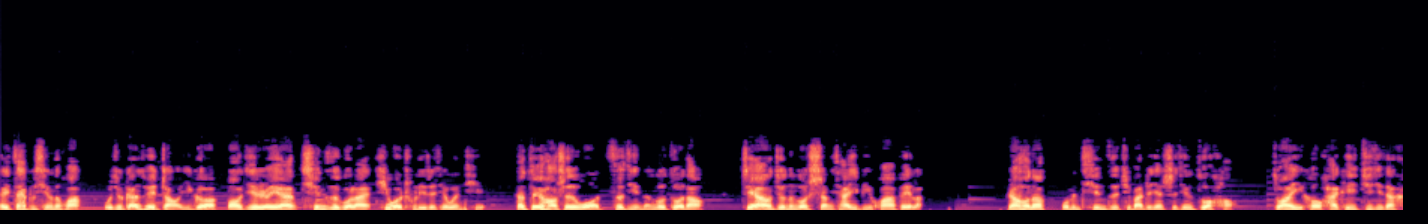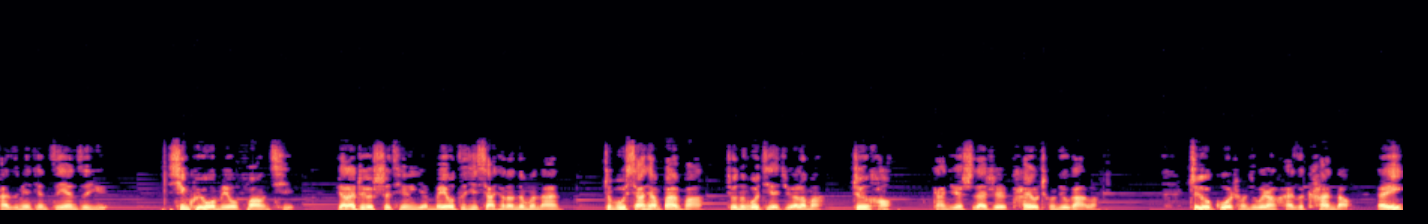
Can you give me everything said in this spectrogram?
哎，再不行的话，我就干脆找一个保洁人员亲自过来替我处理这些问题。但最好是我自己能够做到，这样就能够省下一笔花费了。然后呢，我们亲自去把这件事情做好。做完以后，还可以继续在孩子面前自言自语。幸亏我没有放弃，原来这个事情也没有自己想象的那么难，这不想想办法就能够解决了吗？真好，感觉实在是太有成就感了。这个过程就会让孩子看到，哎，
